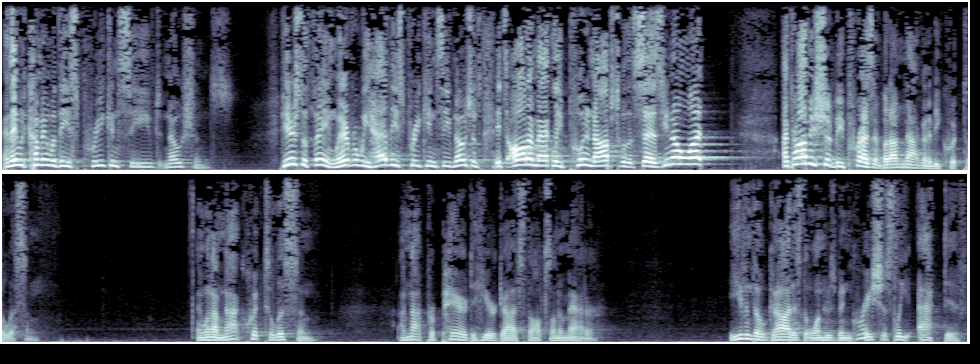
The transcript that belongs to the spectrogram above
And they would come in with these preconceived notions. Here's the thing, whenever we have these preconceived notions, it's automatically put an obstacle that says, you know what? I probably should be present, but I'm not going to be quick to listen. And when I'm not quick to listen, I'm not prepared to hear God's thoughts on a matter. Even though God is the one who's been graciously active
